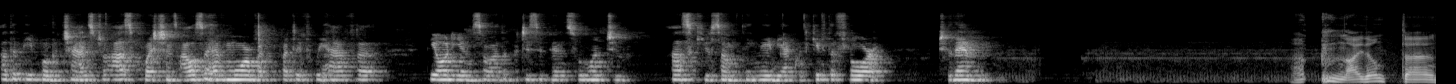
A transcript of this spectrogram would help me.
other people the chance to ask questions. I also have more, but, but if we have uh, the audience or other participants who want to ask you something, maybe I could give the floor to them. Uh, I don't uh,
